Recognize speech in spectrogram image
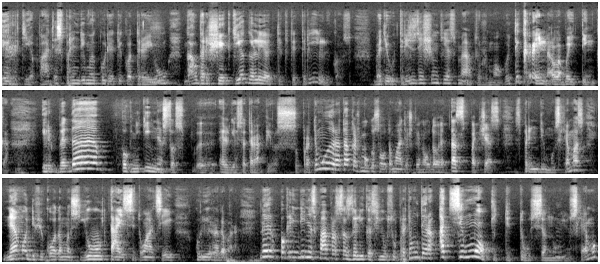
Ir tie patys sprendimai, kurie tiko trejų, gal dar šiek tiek galėjo tikti trylikos, bet jau trisdešimties metų žmogui tikrai nelabai tinka. Ir bėda kognityvinės tos e, elgesio terapijos supratimu yra ta, kad žmogus automatiškai naudoja tas pačias sprendimų schemas, nemodifikuodamas jų tai situacijai, kuri yra dabar. Na ir pagrindinis paprastas dalykas jų supratimu tai yra atsimokyti tų senųjų schemų,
